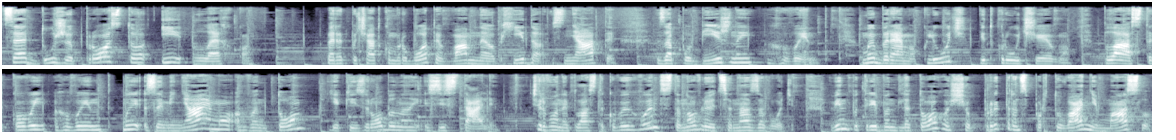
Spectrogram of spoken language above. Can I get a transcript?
Це дуже просто і легко. Перед початком роботи вам необхідно зняти запобіжний гвинт. Ми беремо ключ, відкручуємо пластиковий гвинт. Ми заміняємо гвинтом, який зроблений зі сталі. Червоний пластиковий гвинт встановлюється на заводі. Він потрібен для того, щоб при транспортуванні масло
